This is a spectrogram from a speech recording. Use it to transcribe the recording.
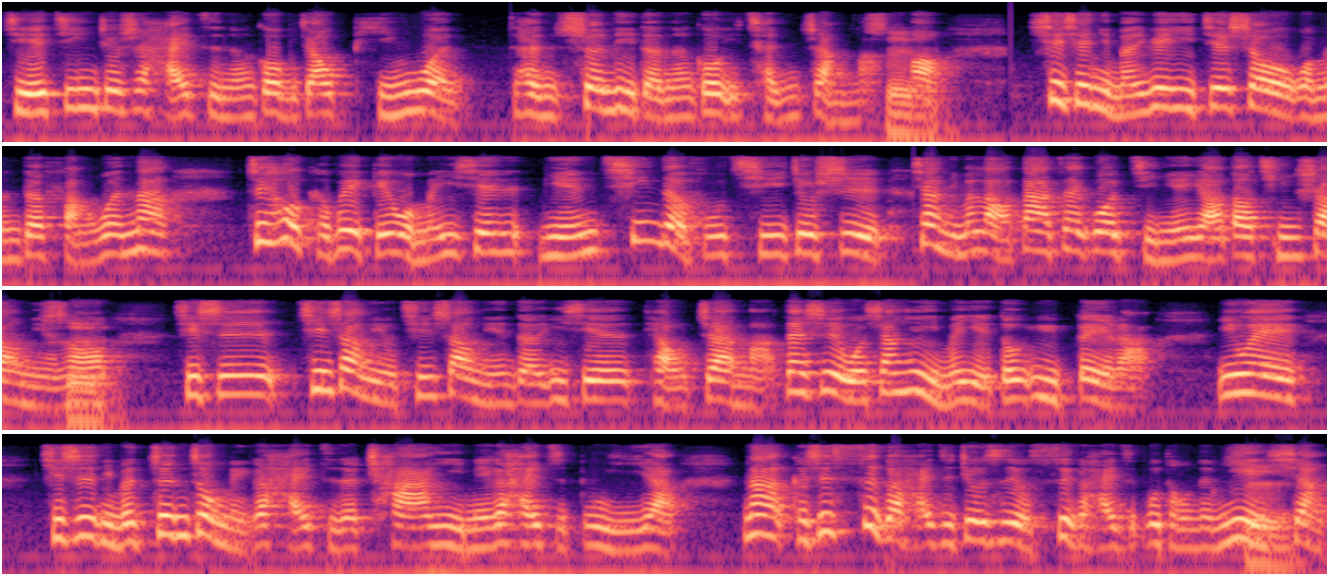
结晶就是孩子能够比较平稳、很顺利的能够成长嘛。啊、哦，谢谢你们愿意接受我们的访问。那最后可不可以给我们一些年轻的夫妻，就是像你们老大，再过几年也要到青少年了。其实青少年有青少年的一些挑战嘛，但是我相信你们也都预备啦，因为。其实你们尊重每个孩子的差异，每个孩子不一样。那可是四个孩子就是有四个孩子不同的面向。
